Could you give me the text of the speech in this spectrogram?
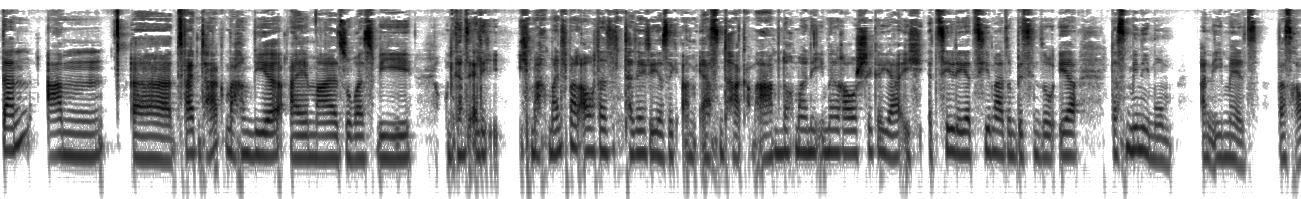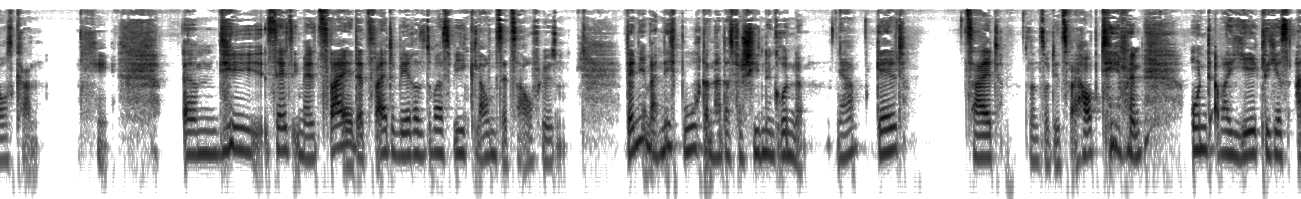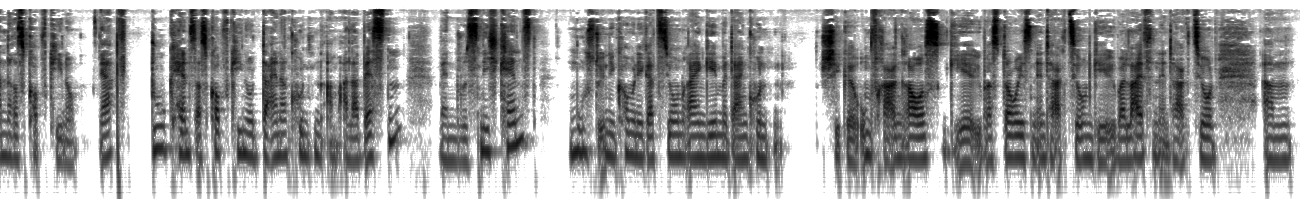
dann am äh, zweiten Tag machen wir einmal sowas wie, und ganz ehrlich, ich mache manchmal auch dass tatsächlich, dass ich am ersten Tag am Abend nochmal eine E-Mail rausschicke. Ja, ich erzähle dir jetzt hier mal so ein bisschen so eher das Minimum an E-Mails, was raus kann. Ähm, die Sales-E-Mail 2, der zweite wäre sowas wie Glaubenssätze auflösen. Wenn jemand nicht bucht, dann hat das verschiedene Gründe. Ja, Geld, Zeit sind so die zwei Hauptthemen und aber jegliches anderes Kopfkino. Ja, du kennst das Kopfkino deiner Kunden am allerbesten. Wenn du es nicht kennst, musst du in die Kommunikation reingehen mit deinen Kunden. Schicke Umfragen raus, gehe über Stories in Interaktion, gehe über Lives in Interaktion. Ähm,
